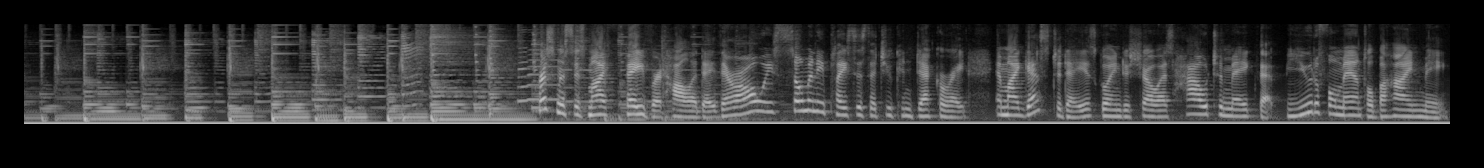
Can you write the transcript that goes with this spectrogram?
Christmas is my favorite holiday. There are always so many places that you can decorate, and my guest today is going to show us how to make that beautiful mantle behind me.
